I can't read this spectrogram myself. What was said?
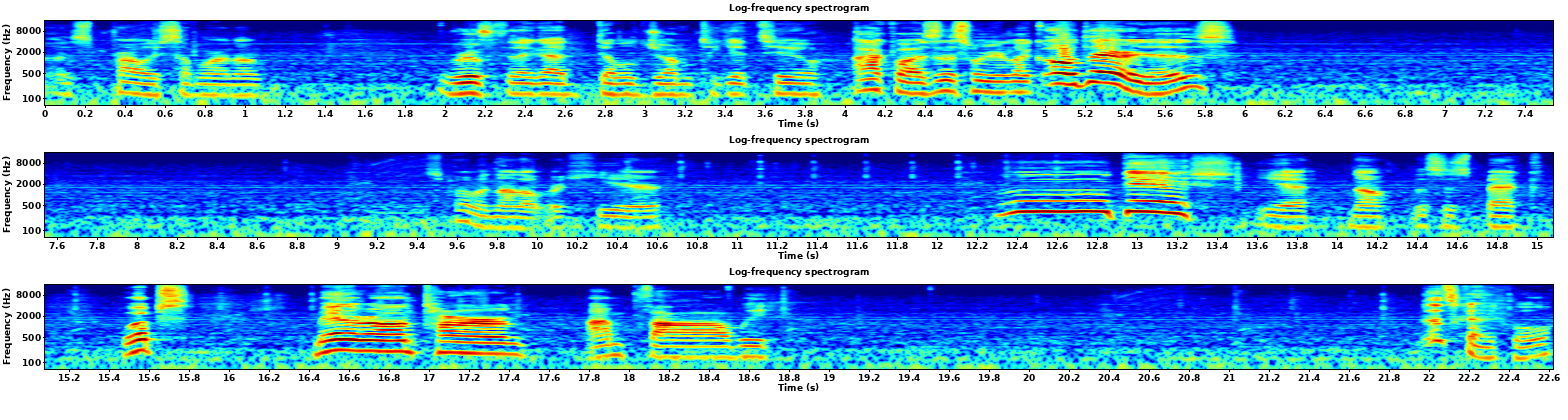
It's probably somewhere on a roof that I got double jump to get to. Aqua, is this one you're like, oh, there it is. It's probably not over here. Ooh, dish! Yeah, no, this is back. Whoops! Made a wrong turn. I'm sorry. That's kind of cool.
